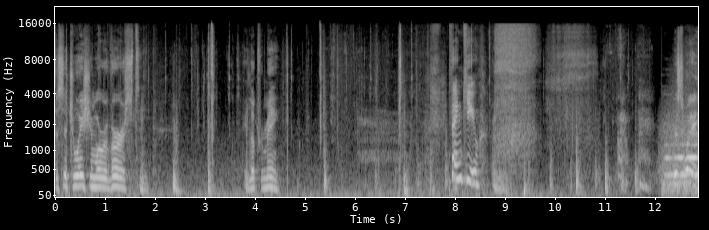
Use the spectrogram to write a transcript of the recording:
If the situation were reversed, and he'd look for me. Thank you. This way.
